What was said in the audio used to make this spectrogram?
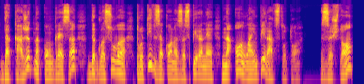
да кажат на Конгреса да гласува против закона за спиране на онлайн пиратството. Защо?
